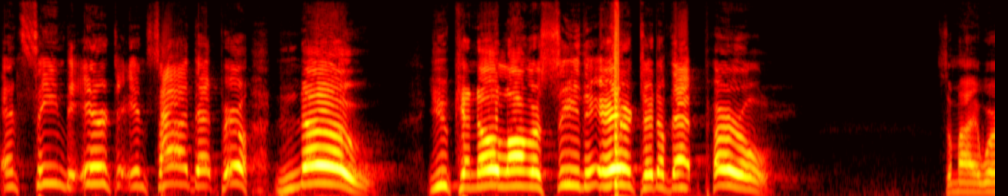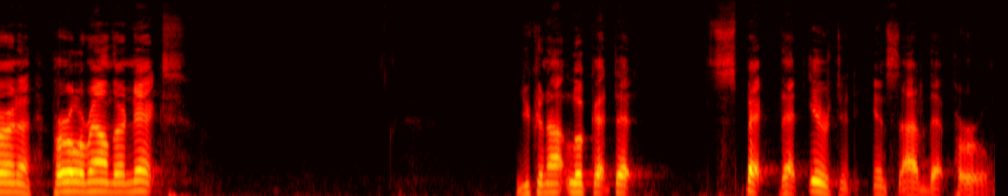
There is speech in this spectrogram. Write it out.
and seen the irritant inside that pearl? No. You can no longer see the irritant of that pearl. Somebody wearing a pearl around their necks. You cannot look at that speck, that irritant inside of that pearl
